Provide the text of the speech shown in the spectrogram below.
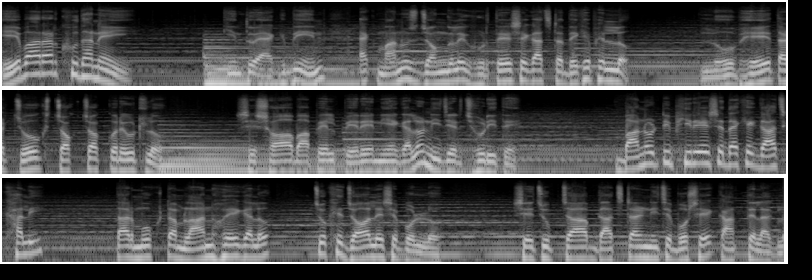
এবার আর ক্ষুধা নেই। কিন্তু একদিন এক মানুষ জঙ্গলে ঘুরতে এসে গাছটা দেখে ফেলল। লোভে তার চোখ চকচক করে উঠল। সে সব আপেল পেরে নিয়ে গেল নিজের ঝুড়িতে। বানরটি ফিরে এসে দেখে গাছ খালি। তার মুখটা ম্লান হয়ে গেল, চোখে জল এসে পড়ল। সে চুপচাপ গাছটার নিচে বসে কাঁদতে লাগল।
